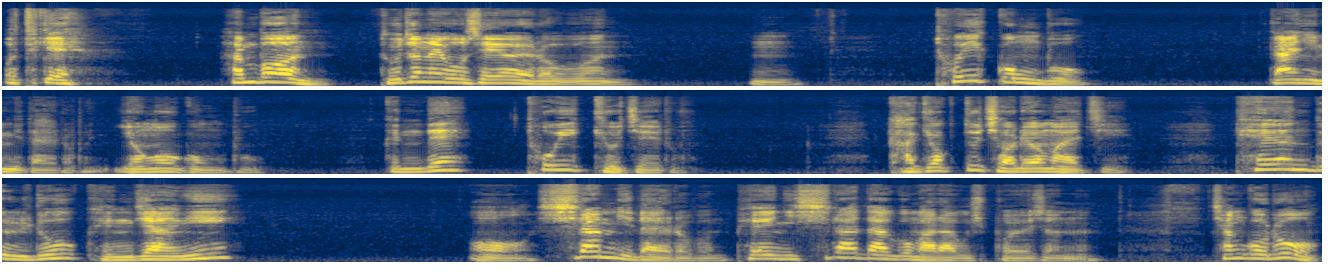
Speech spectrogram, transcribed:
어떻게 한번 도전해 보세요, 여러분. 음, 토익 공부가 아닙니다, 여러분. 영어 공부. 근데 토익 교재로. 가격도 저렴하지. 표현들도 굉장히 어, 실합니다, 여러분. 표현이 실하다고 말하고 싶어요, 저는. 참고로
